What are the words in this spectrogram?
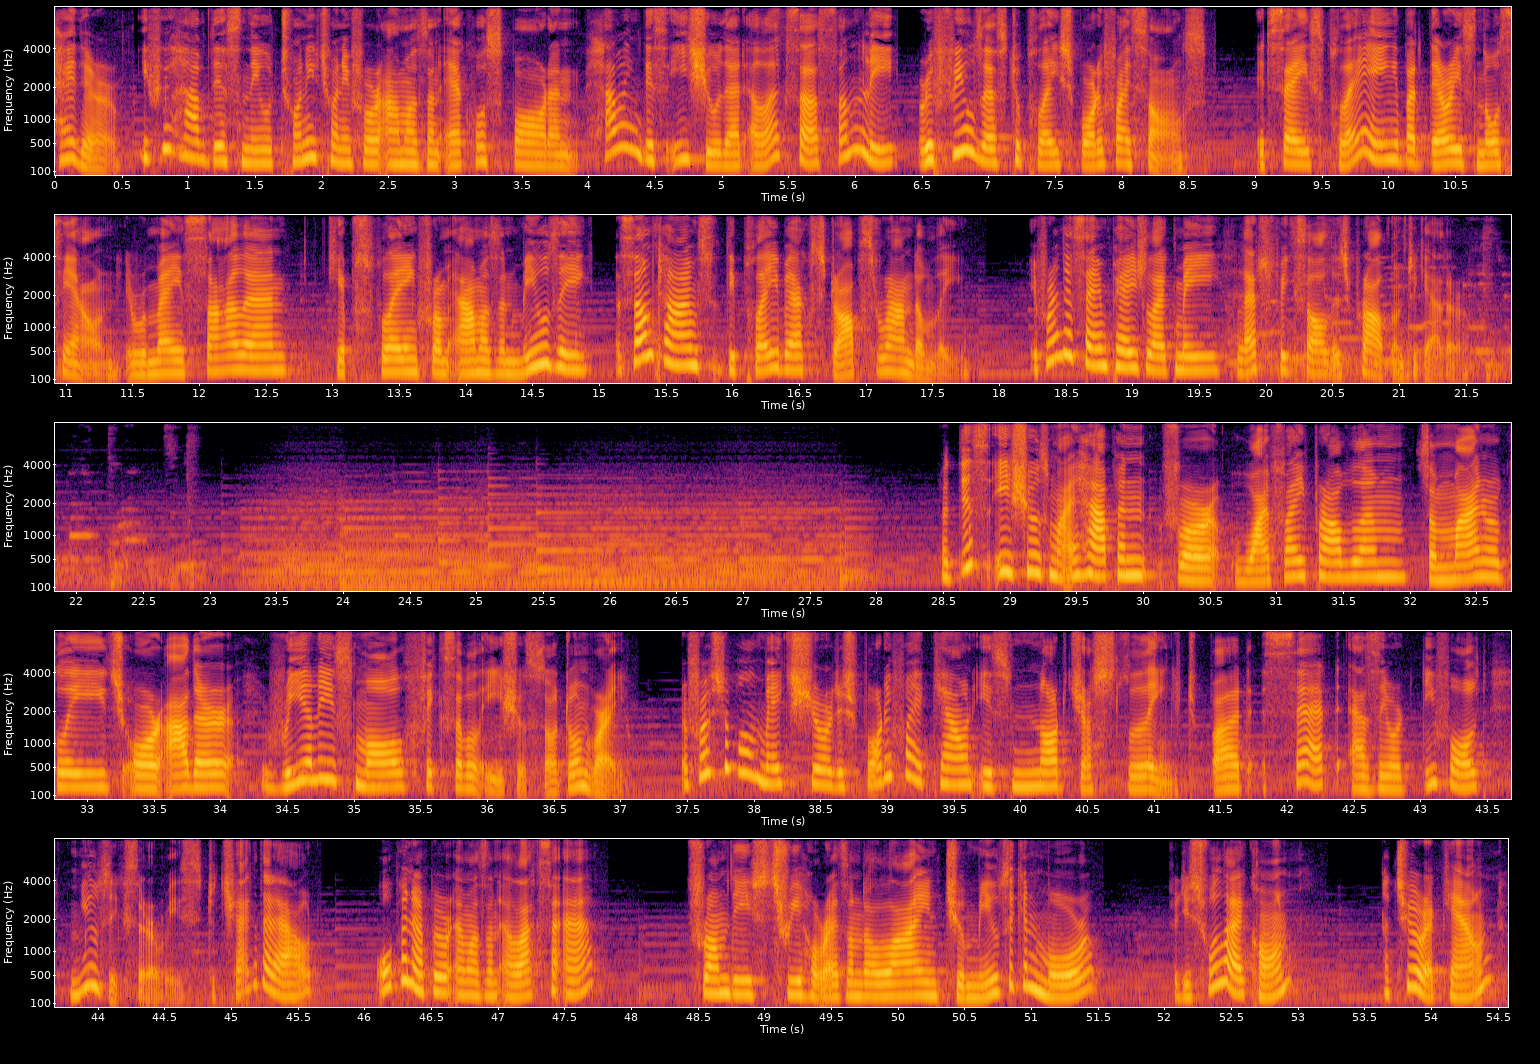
Hey there, if you have this new 2024 Amazon Echo Spot and having this issue that Alexa suddenly refuses to play Spotify songs, it says playing, but there is no sound. It remains silent, keeps playing from Amazon Music, and sometimes the playback stops randomly. If you're on the same page like me, let's fix all this problem together. But these issues might happen for Wi-Fi problem, some minor glitch, or other really small fixable issues, so don't worry. First of all, make sure the Spotify account is not just linked, but set as your default music service. To check that out, open up your Amazon Alexa app. From these three horizontal lines to music and more, to this full icon, to your account,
